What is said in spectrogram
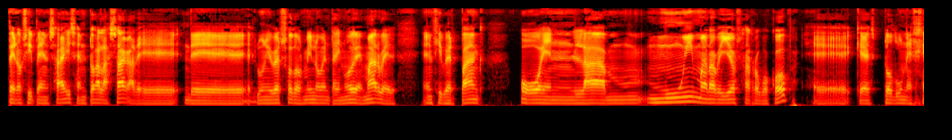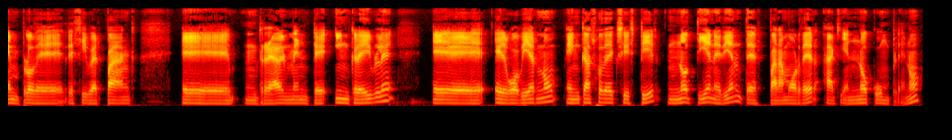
Pero si pensáis en toda la saga del de, universo 2099 Marvel, en Cyberpunk o en la muy maravillosa Robocop, eh, que es todo un ejemplo de, Cyberpunk eh, realmente increíble, eh, el gobierno, en caso de existir, no tiene dientes para morder a quien no cumple, ¿no?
